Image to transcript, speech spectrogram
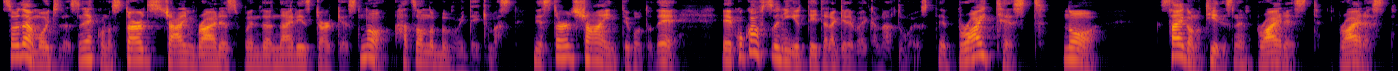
それではもう一度ですね、この stars shine brightest when the night is darkest の発音の部分を見ていきます。で、stars shine ということで、えー、ここは普通に言っていただければいいかなと思います。で、brightest の最後の t ですね。brightest, brightest。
